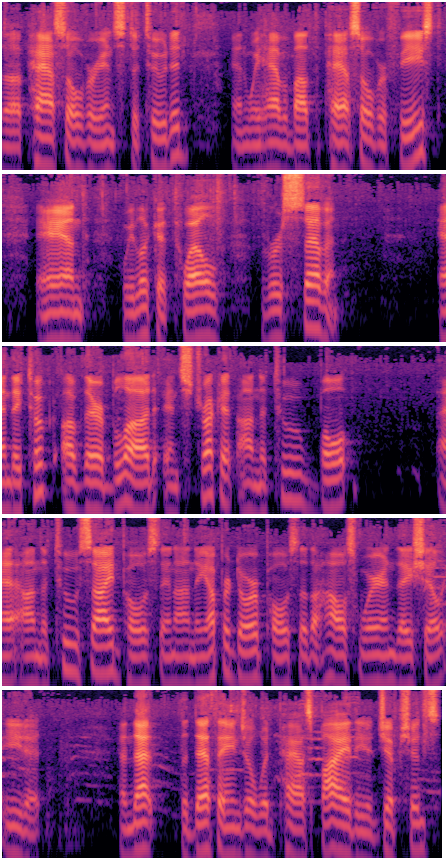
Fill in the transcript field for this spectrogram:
The Passover instituted, and we have about the Passover feast, and we look at 12, verse 7. And they took of their blood and struck it on the two bolt uh, on the two side posts and on the upper door post of the house wherein they shall eat it. And that the death angel would pass by the Egyptians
